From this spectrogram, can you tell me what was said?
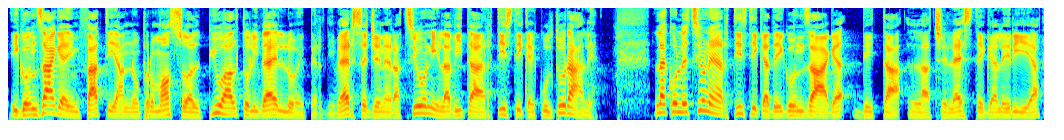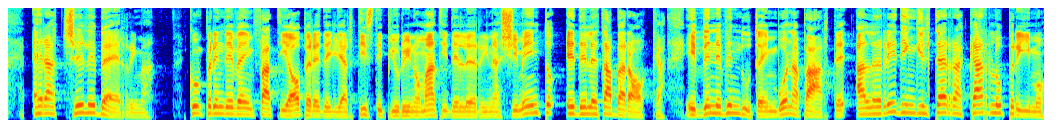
I Gonzaga infatti hanno promosso al più alto livello e per diverse generazioni la vita artistica e culturale. La collezione artistica dei Gonzaga, detta la Celeste Galleria, era celeberrima Comprendeva infatti opere degli artisti più rinomati del Rinascimento e dell'età barocca e venne venduta in buona parte al re d'Inghilterra Carlo I,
